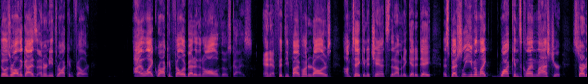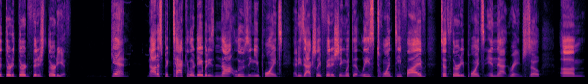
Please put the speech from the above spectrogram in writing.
Those are all the guys underneath Rockenfeller. I like Rockenfeller better than all of those guys. And at $5,500, I'm taking a chance that I'm going to get a day, especially even like Watkins Glen last year. Started 33rd, finished 30th. Again, not a spectacular day, but he's not losing you points. And he's actually finishing with at least 25 to 30 points in that range. So, um,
